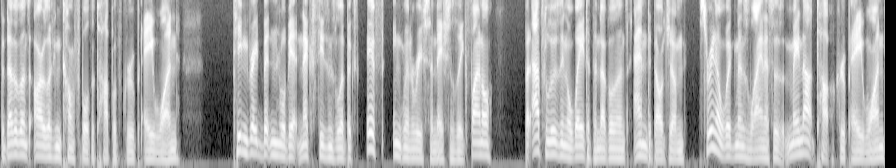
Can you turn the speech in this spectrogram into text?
The Netherlands are looking comfortable at the top of Group A1. Team Great Britain will be at next season's Olympics if England reach the Nations League final, but after losing away to the Netherlands and Belgium, Sarina Wiegman's Lionesses may not top Group A1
